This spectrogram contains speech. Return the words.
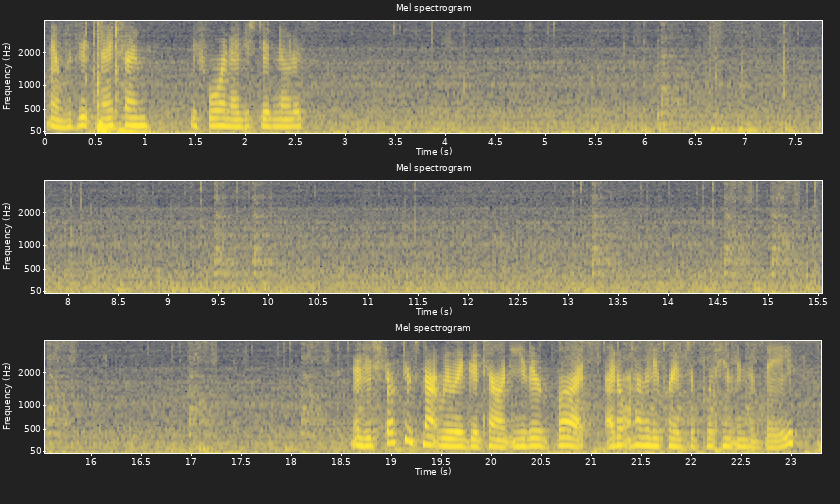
Man, was it nighttime before and I just didn't notice? Now, Destructive's not really a good talent either, but I don't have any place to put him in the base.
